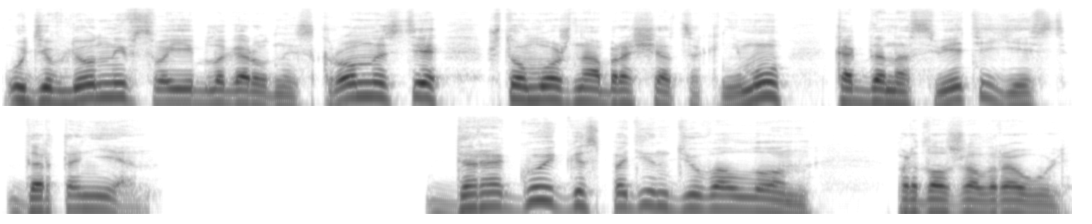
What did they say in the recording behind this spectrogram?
удивленный в своей благородной скромности, что можно обращаться к нему, когда на свете есть Д'Артаньян. «Дорогой господин Дюваллон», — продолжал Рауль,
